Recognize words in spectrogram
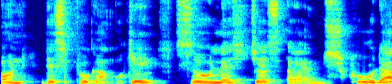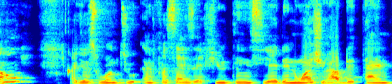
on this program. Okay, so let's just um, scroll down. I just want to emphasize a few things here. Then once you have the time,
